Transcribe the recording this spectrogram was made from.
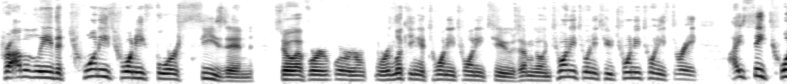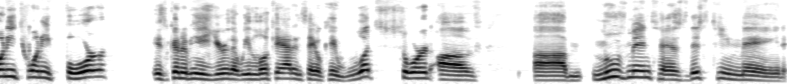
probably the 2024 season. So if we're, we're, we're looking at 2022, so I'm going 2022, 2023. I say 2024 is going to be a year that we look at and say, okay, what sort of um, movement has this team made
